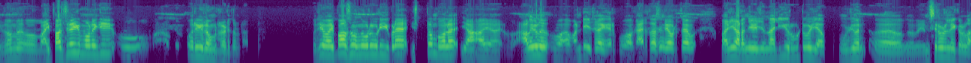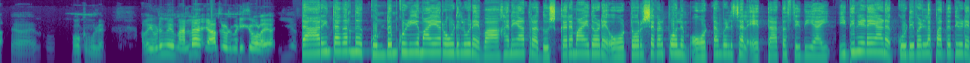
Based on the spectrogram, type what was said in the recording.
ഇപ്പം ബൈപ്പാസിലേക്ക് പോകണമെങ്കിൽ ഒരു കിലോമീറ്റർ അടുത്തുണ്ട്. പുതിയ ബൈപ്പാസ് വന്നതോടുകൂടി ഇവിടെ ഇഷ്ടം പോലെ ആളുകൾ വണ്ടി ഇതിലെ കയറി പോവാം. കാരിത്താസിന്റെ അവിടുത്തെ വഴി അടഞ്ഞു കഴിഞ്ഞാൽ ഈ റൂട്ട് വഴിയാണ് മുഴുവൻ എം സി റോഡിലേക്കുള്ള പോക്ക് മുഴുവൻ. അപ്പോൾ ഇവിടുന്ന് നല്ല യാത്രയുണ്ട് മെഡിക്കൽ ടാറിംഗ് തകർന്ന് കുണ്ടും കുഴിയുമായ റോഡിലൂടെ വാഹനയാത്ര ദുഷ്കരമായതോടെ ഓട്ടോറിക്ഷകൾ പോലും ഓട്ടം വിളിച്ചാൽ എത്താത്ത സ്ഥിതിയായി. ഇതിനിടെയാണ് കുടിവെള്ള പദ്ധതിയുടെ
